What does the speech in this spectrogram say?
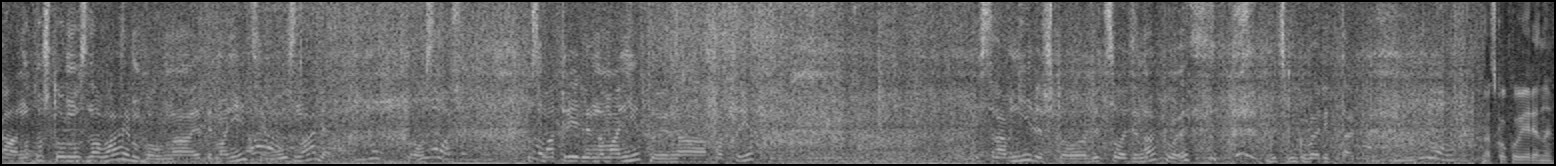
А, ну то, что он узнаваем был на этой монете, мы узнали просто. Посмотрели на монету и на портрет и сравнили, что лицо одинаковое, будем говорить так. Насколько уверены?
